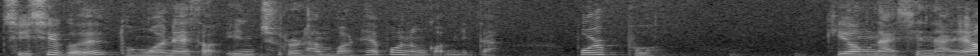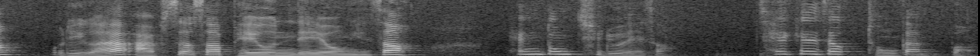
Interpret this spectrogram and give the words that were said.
지식을 동원해서 인출을 한번 해보는 겁니다. 볼프, 기억나시나요? 우리가 앞서서 배운 내용에서 행동치료에서 체계적 둔간법을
